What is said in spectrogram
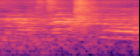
¡México!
